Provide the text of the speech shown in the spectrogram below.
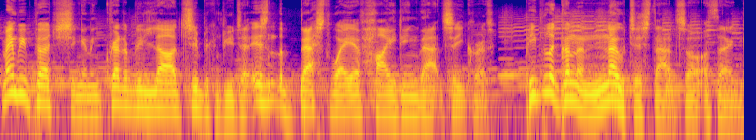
maybe purchasing an incredibly large supercomputer isn't the best way of hiding that secret. People are gonna notice that sort of thing,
